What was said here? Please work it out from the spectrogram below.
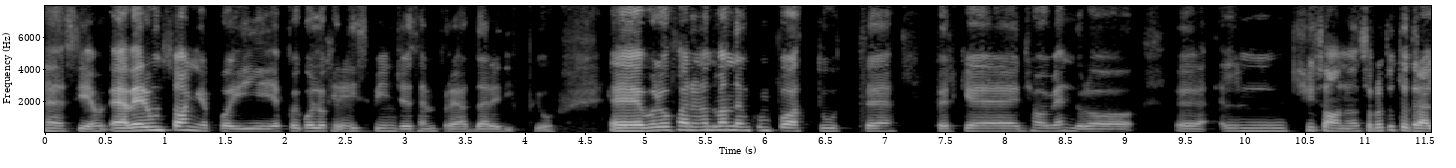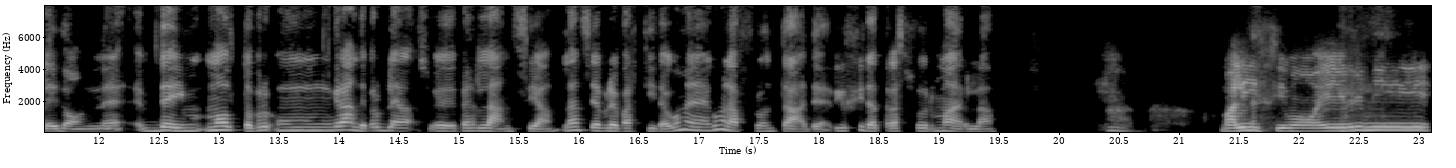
Eh sì, è avere un sogno e poi, e poi quello che sì. ti spinge sempre a dare di più. Eh, volevo fare una domanda anche un po' a tutte perché diciamo vivendolo eh, ci sono soprattutto tra le donne dei molto un grande problema eh, per l'ansia, l'ansia prepartita, come, come l'affrontate? Riuscite a trasformarla? Malissimo, i primi,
